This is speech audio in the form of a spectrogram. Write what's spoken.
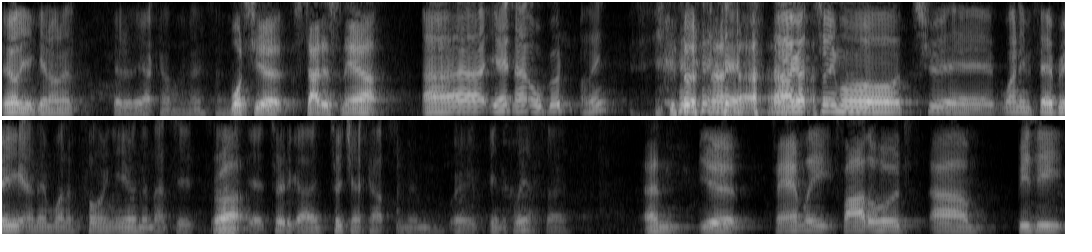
Earlier you get on it, better the outcome. You know. So. What's your status now? Uh, yeah, no, all good, I think. no, I got two more, two, uh, one in February and then one the following year, and then that's it. So, Right. Yeah, two to go, two checkups, and then we're in the clear. So, And your family, fatherhood, um, busy.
